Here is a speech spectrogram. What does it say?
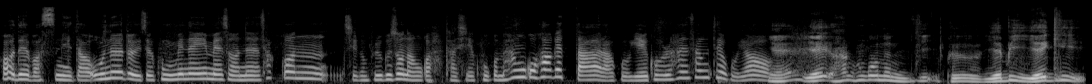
어, 네, 맞습니다. 오늘도 이제 국민의힘에서는 사건 지금 난거 다시 고검 항고하겠다라고 예고를 한 상태고요. 예, 예, 항고는 그 예비 얘기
